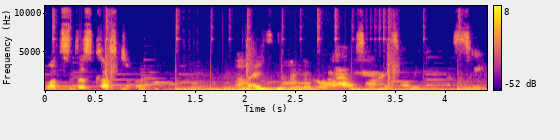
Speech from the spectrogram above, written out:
What's this customer? Uh, it's not logo outside, so we cannot see.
